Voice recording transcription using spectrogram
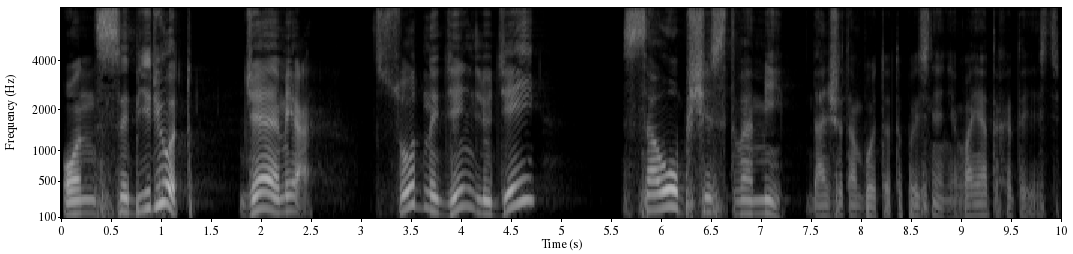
Он соберет джамиа в судный день людей сообществами. Дальше там будет это пояснение. В аятах это есть.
